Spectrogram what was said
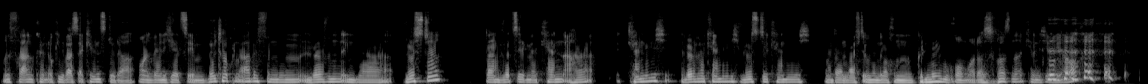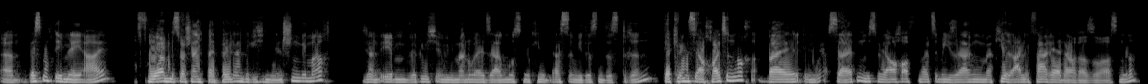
und fragen können, okay, was erkennst du da? Und wenn ich jetzt eben ein Bild hochlade von einem Löwen in der Wüste, dann wird es eben erkennen, aha, kenne ich, Löwe kenne ich, Wüste kenne ich und dann läuft irgendwie noch ein Gnu rum oder sowas, ne? kenne ich irgendwie auch. ähm, das macht eben AI. Früher haben das wahrscheinlich bei Bildern wirklich Menschen gemacht, die dann eben wirklich irgendwie manuell sagen mussten, okay, da ist irgendwie das und das drin. Wir kennen es ja auch heute noch, bei den Webseiten müssen wir auch oftmals irgendwie sagen, markiere alle Fahrräder oder sowas, ne?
